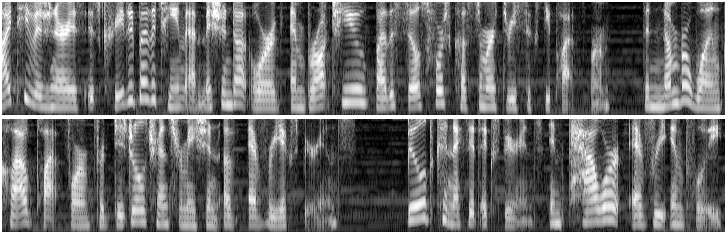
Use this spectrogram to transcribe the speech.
IT Visionaries is created by the team at mission.org and brought to you by the Salesforce Customer 360 platform the number one cloud platform for digital transformation of every experience. Build connected experience, empower every employee,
